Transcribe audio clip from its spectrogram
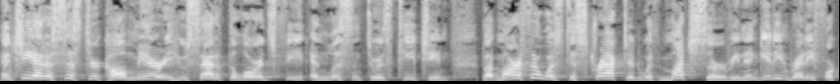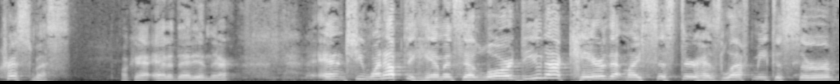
And she had a sister called Mary who sat at the Lord's feet and listened to his teaching. But Martha was distracted with much serving and getting ready for Christmas. Okay, I added that in there. And she went up to him and said, Lord, do you not care that my sister has left me to serve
